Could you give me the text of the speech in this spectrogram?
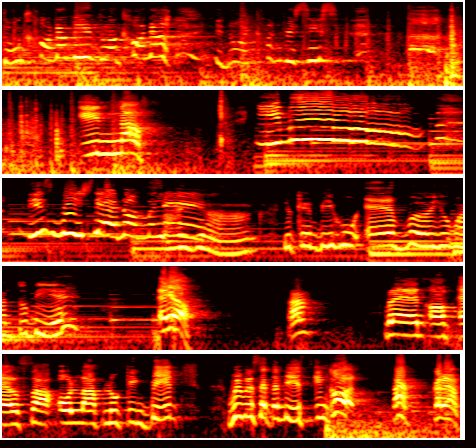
don't corner me into a corner. You know I can't resist. Enough! Ibu! This bitch say I'm not Malay. Sayang, you can be whoever you want to be, eh? Hey, yo! Huh? Friend of Elsa Olaf looking bitch? We will settle this in court! Huh? Come here!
